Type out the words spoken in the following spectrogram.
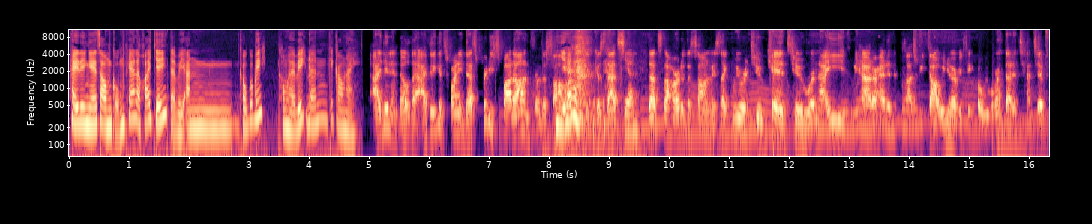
hay đi nghe xong cũng khá là khoái chí tại vì anh không có biết không hề biết đến cái câu này I didn't know that. I think it's funny. That's pretty spot on for the song yeah. because that's yeah. that's the heart of the song. Is like we were two kids who were naive. We had our head in the clouds. We thought we knew everything, but we weren't that attentive.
